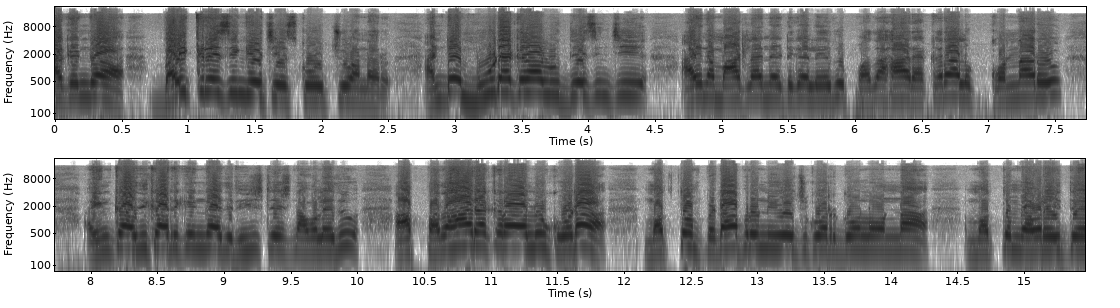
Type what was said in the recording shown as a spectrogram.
ఏకంగా బైక్ రేసింగే చేసుకోవచ్చు అన్నారు. అంటే మూడు ఎకరాలు ఉద్దేశించి ఆయన మాట్లాడినట్టుగా లేదు పదహారు ఎకరాలు కొన్నారు. ఇంకా అధికారికంగా అది రిజిస్ట్రేషన్ అవ్వలేదు. ఆ పదహారు ఎకరాలు కూడా మొత్తం పిఠాపురం నియోజకవర్గంలో ఉన్న మొత్తం ఎవరైతే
